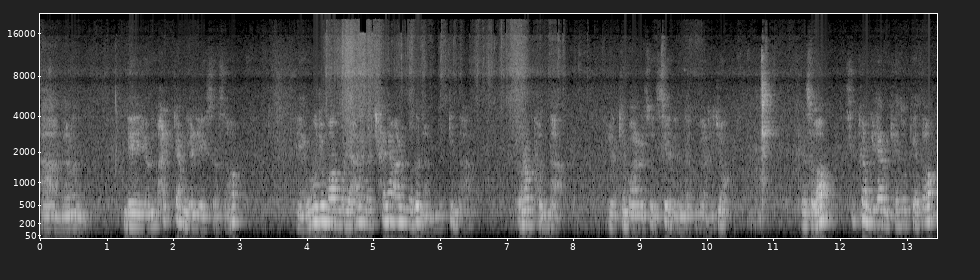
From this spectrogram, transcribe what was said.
아 나는 내 영이 활짝 열려 있어서 예, 우주 만물의 하나님을 찬양하는 것을 나는 느낀다. 또는 본다. 이렇게 말할 수 있어야 된다 그 말이죠. 그래서 시편 기자는 계속해서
